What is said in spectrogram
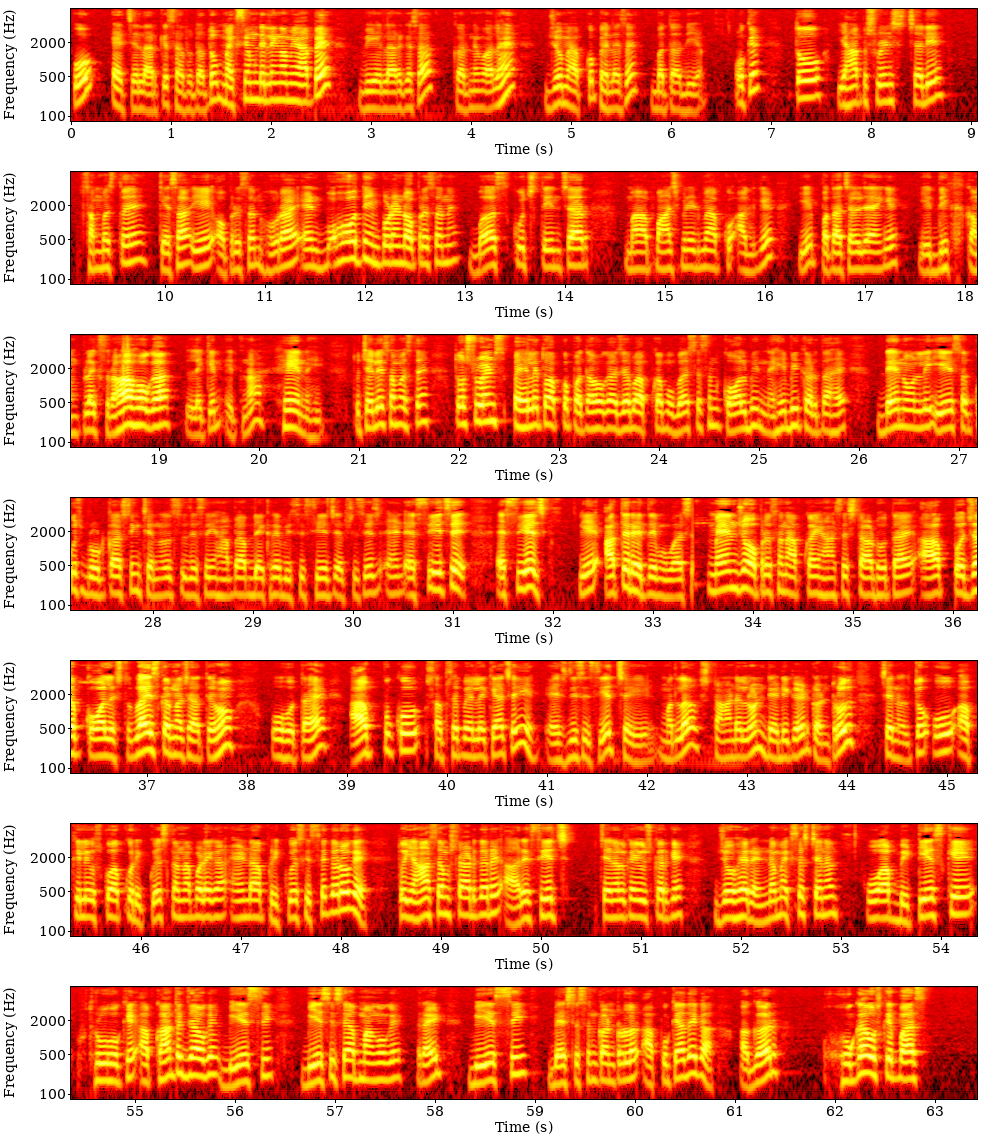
वो एचएलआर के साथ होता। तो मैक्सिमम डीलिंग हम यहाँ पे वीएलआर के साथ करने वाले हैं, जो मैं आपको पहले से बता दिया। ओके तो यहाँ पे स्टूडेंट्स चलिए समझते हैं कैसा ये ऑपरेशन हो रहा है. एंड बहुत ही इंपॉर्टेंट ऑपरेशन है. बस कुछ तीन चार पाँच मिनट में आपको आगे के ये पता चल जाएँगे. ये दिख कम्प्लेक्स रहा होगा, लेकिन इतना है नहीं. तो चलिए समझते हैं. तो स्टूडेंट्स पहले तो आपको पता होगा, जब आपका मोबाइल स्टेशन कॉल भी नहीं भी करता है देन ओनली ये सब कुछ ब्रॉडकास्टिंग चैनल्स जैसे यहाँ पे आप देख रहे हैं B C C H F C C H and S C H S C H ये आते रहते हैं मोबाइल से मेन जो ऑपरेशन आपका यहाँ से स्टार्ट होता है, आप जब कॉल स्टेबलाइज करना चाहते हो वो होता है, आपको सबसे पहले क्या चाहिए? H D C C H चाहिए मतलब stand alone dedicated control channel तो वो आपके लिए उसको आपको रिक्वेस्ट करना पड़ेगा। एंड आप रिक्वेस्ट किससे करोगे? तो यहाँ से हम स्टार्ट कर रहे हैं R S C H channel का यूज़ करके, जो है रैंडम एक्सेस चैनल वो आप बी टी एस के थ्रू होके आप कहाँ तक जाओगे? B S C B S C से आप मांगोगे right B S C base station controller आपको क्या देगा? अगर होगा उसके पास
